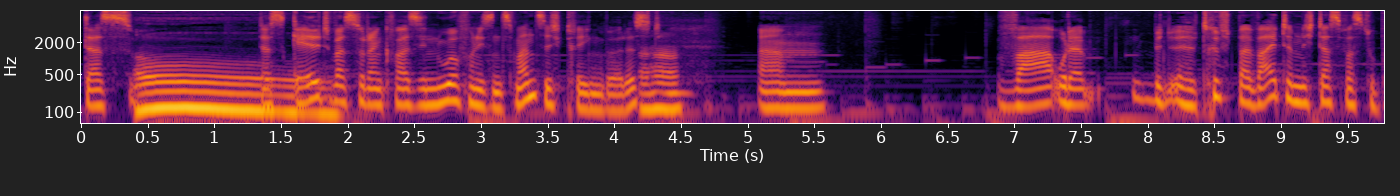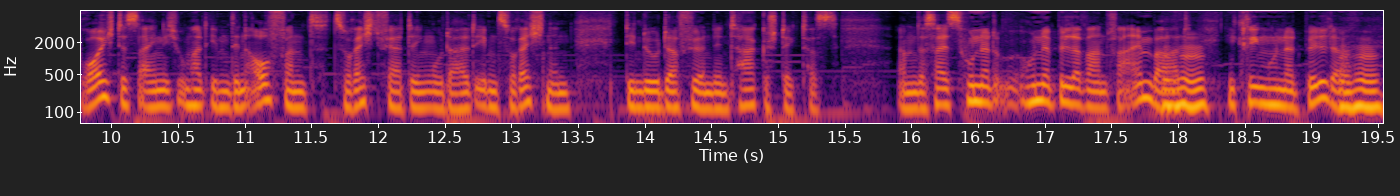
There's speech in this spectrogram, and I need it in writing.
das, Oh. das Geld, was du dann quasi nur von diesen 20 kriegen würdest, ähm, war oder äh, trifft bei weitem nicht das, was du bräuchtest eigentlich, um halt eben den Aufwand zu rechtfertigen oder halt eben zu rechnen, den du dafür in den Tag gesteckt hast. Ähm, das heißt, 100, 100 Bilder waren vereinbart, Mhm. die kriegen 100 Bilder,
